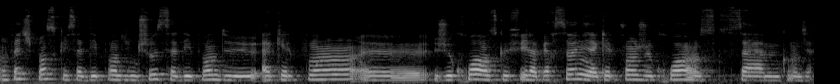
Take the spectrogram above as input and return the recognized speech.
En fait, je pense que ça dépend d'une chose, ça dépend de à quel point euh, je crois en ce que fait la personne et à quel point je crois en ça. Comment dire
